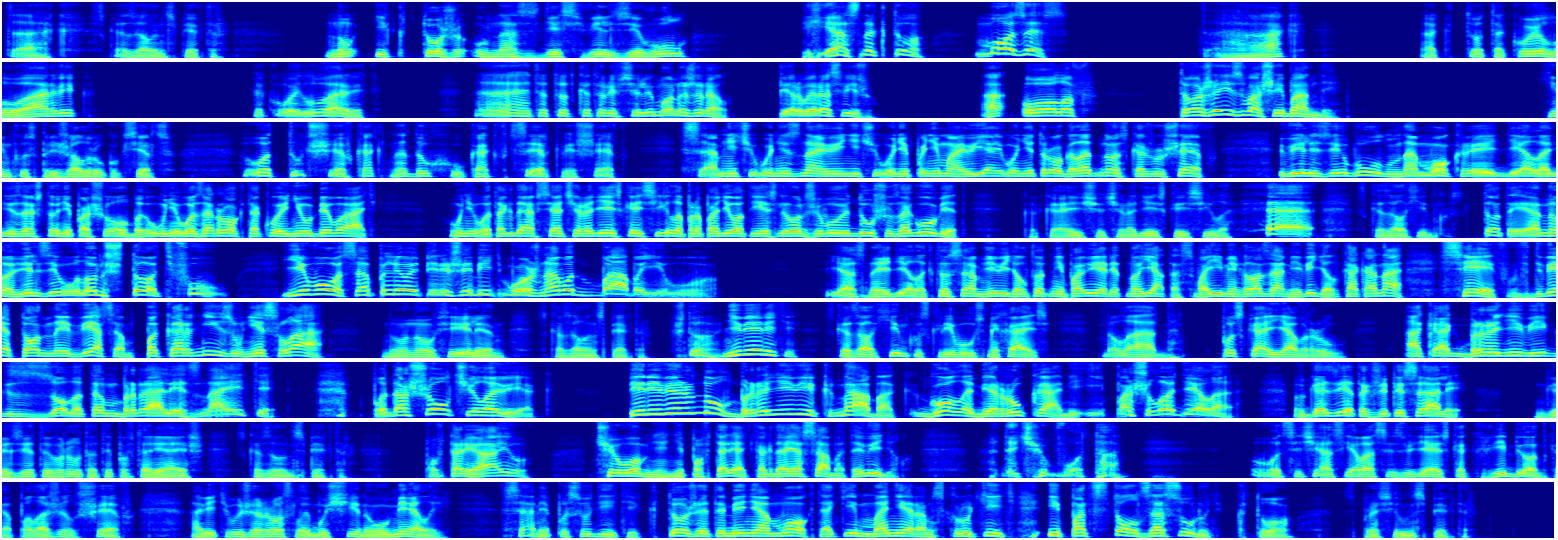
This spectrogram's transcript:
Так, — сказал инспектор. — Ну и кто же у нас здесь Вельзевул? — Ясно кто. Мозес. — Так. А кто такой Луарвик? — Какой Луарвик? — А, это тот, который все лимона жрал. Первый раз вижу. — А Олаф тоже из вашей банды? Хинкус прижал руку к сердцу. — Вот тут, шеф, как на духу, как в церкви, шеф. Сам ничего не знаю и ничего не понимаю, я его не трогал. Одно скажу, шеф, Вильзевул на мокрое дело ни за что не пошел бы, у него зарок такой не убивать. У него тогда вся чародейская сила пропадет, если он живую душу загубит. — Какая еще чародейская сила? — Ха! — сказал Хинкус. — То-то и оно. Вельзевул он что? Тьфу! Его соплей перешибить можно, а вот баба его... Ясное дело, кто сам не видел, тот не поверит, но я-то своими глазами видел, как она сейф в две тонны весом по карнизу несла. «Ну-ну, Филин», — сказал инспектор. «Что, не верите?» — сказал Хинкус, криво усмехаясь. «Ну ладно, пускай я вру. А как броневик с золотом брали, знаете? Подошел человек, перевернул броневик на бок голыми руками, и пошло дело. В газетах же писали». «Газеты врут, а ты повторяешь», — сказал инспектор. «Повторяю? Чего мне не повторять, когда я сам это видел?» «Да чего там? Вот сейчас я вас, извиняюсь, как ребенка положил шеф, а ведь вы же рослый мужчина, умелый. Сами посудите, кто же это меня мог таким манером скрутить и под стол засунуть?» «Кто?» — спросил инспектор.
